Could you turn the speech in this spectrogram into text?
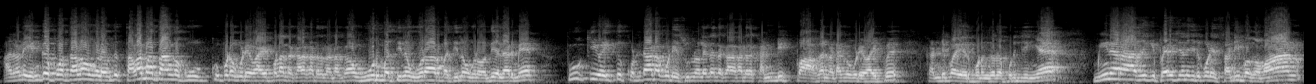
அதனால எங்க பார்த்தாலும் உங்களை வந்து தலைமை தாங்க கூ- கூப்பிடக்கூடிய வாய்ப்பெல்லாம் அந்த காலகட்டத்தில் நடக்கும். ஊர் மத்தியிலும் ஊரார் மத்தியிலும் உங்களை வந்து எல்லாருமே தூக்கி வைத்து கொண்டாடக்கூடிய சூழ்நிலையில் அந்த காலகட்டத்தில் கண்டிப்பாக நடக்கக்கூடிய வாய்ப்பு கண்டிப்பாக ஏற்படுங்கிறத புரிஞ்சுங்க. மீனராசிக்கு பயிற்சி அடைஞ்சிருக்கக்கூடிய சனி பகவான்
